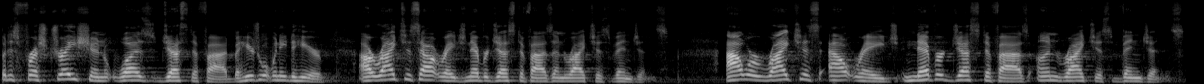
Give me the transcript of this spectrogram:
but his frustration was justified. But here's what we need to hear our righteous outrage never justifies unrighteous vengeance. Our righteous outrage never justifies unrighteous vengeance.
